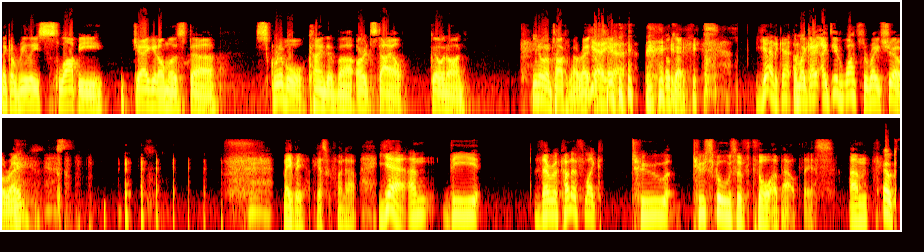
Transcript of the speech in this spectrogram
like a really sloppy, jagged, almost uh, scribble kind of uh, art style going on. You know what I'm talking about, right? yeah Okay. yeah Okay. yeah and again I'm like, I, I did watch the right show, right? Maybe. I guess we'll find out. Yeah, um the there are kind of like two two schools of thought about this. Um Okay.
